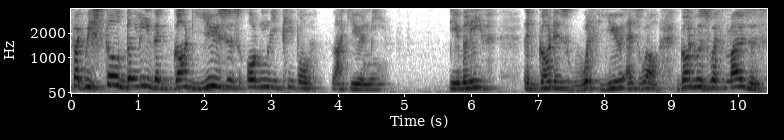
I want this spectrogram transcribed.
But we still believe that God uses ordinary people like you and me. Do you believe? That God is with you as well. God was with Moses.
